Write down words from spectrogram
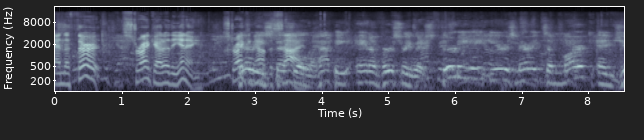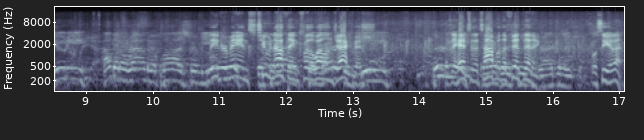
And the third strikeout of the inning. Striking Very out the special side. happy anniversary wish. 38 years married to Mark and Judy. How about a round of applause from you? Lead remains 2-0 for the Welland Jackfish as they head to the top of the fifth inning. Congratulations. We'll see you then.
